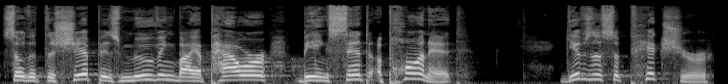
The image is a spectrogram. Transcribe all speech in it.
so that the ship is moving by a power being sent upon it gives us a picture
